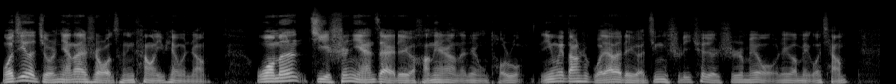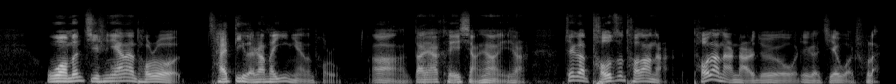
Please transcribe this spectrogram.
我记得九十年代的时候，我曾经看过一篇文章。我们几十年在这个航天上的这种投入，因为当时国家的这个经济实力确确实实没有这个美国强，我们几十年的投入才抵得上他一年的投入啊！大家可以想象一下，这个投资投到哪儿，投到哪儿哪儿就有这个结果出来。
